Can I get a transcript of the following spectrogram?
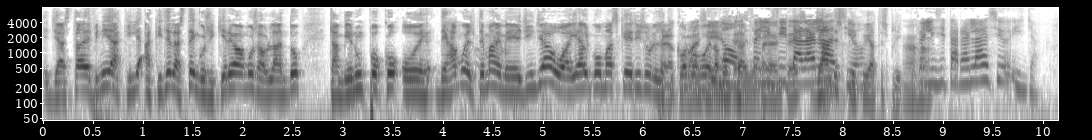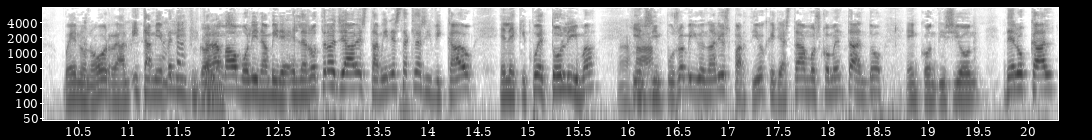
ya está definida. Aquí, aquí te las tengo. Si quiere, vamos hablando también un poco, o de- dejamos el tema de Medellín ya, o hay algo más que decir sobre el Pero equipo ¿cómo rojo de la? No, Montaña. felicitar a entonces- Ya te Lazio. explico, ya te explico. Ajá. Felicitar a Lazio y ya. Bueno, no, real. Y también felicitar a. Mao Molina. Mire, en las otras llaves también está clasificado el equipo de Tolima, Ajá. quien se impuso a Millonarios, partido que ya estábamos comentando en condición de local,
